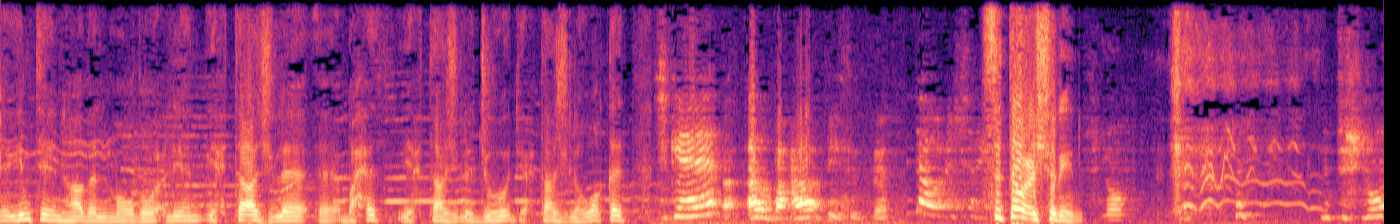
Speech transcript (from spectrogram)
يمتهن هذا الموضوع لأن يحتاج له بحث يحتاج له جهد يحتاج له وقت؟ أربعة في ستة 26 26 شلون؟ أنت شلون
